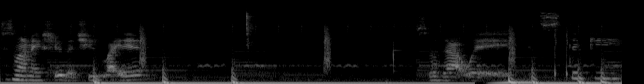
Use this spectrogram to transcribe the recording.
just wanna make sure that you light it. So that way it's sticking.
